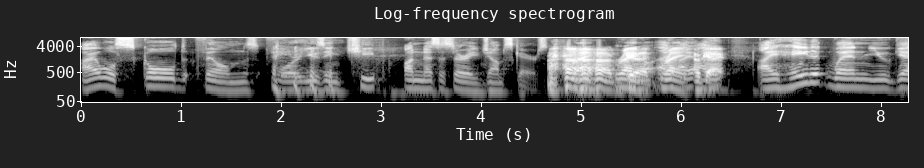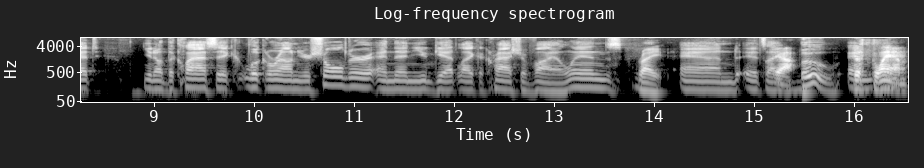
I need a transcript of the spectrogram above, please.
I will scold films for using cheap, unnecessary jump scares. right, Good. right. I, I, Okay. I, I hate it when you get, you know, the classic look around your shoulder and then you get like a crash of violins Right. and it's like Yeah. boo. The And, slam.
